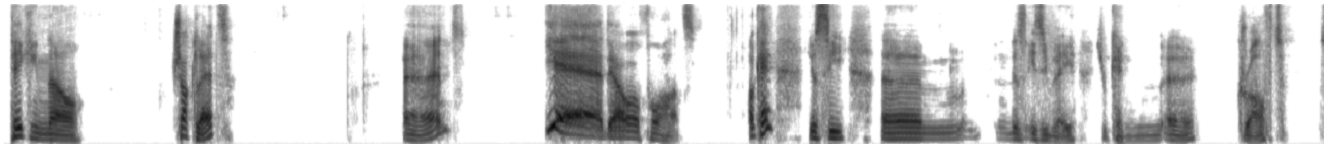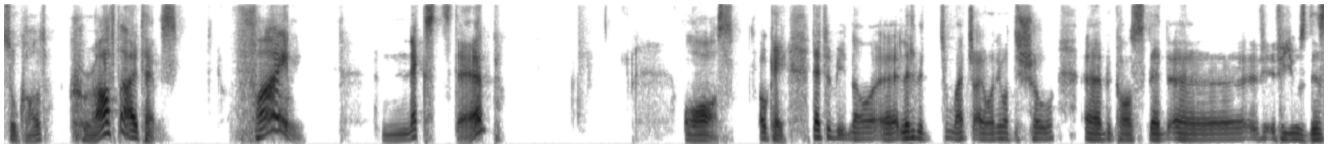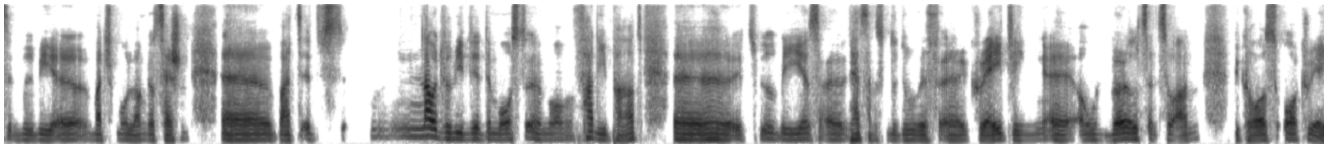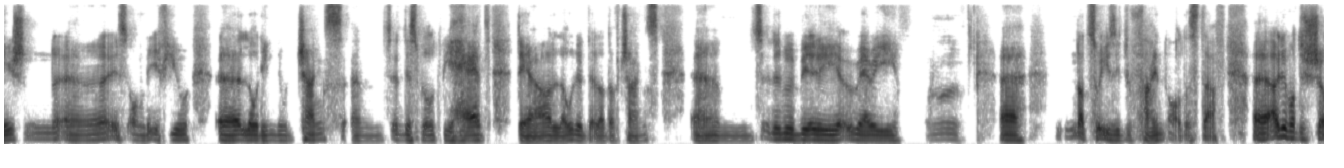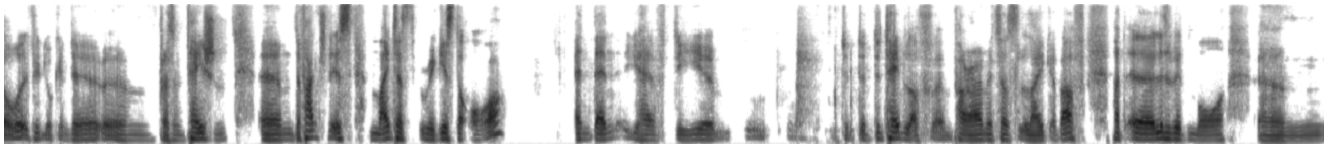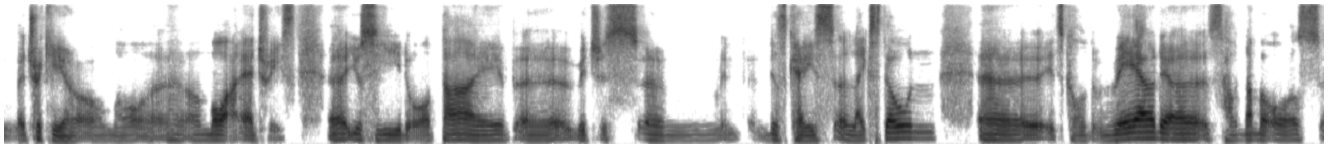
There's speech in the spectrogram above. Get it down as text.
Taking now chocolate. And yeah, there are four hearts. Okay, you see um, this easy way you can uh, craft so-called craft items. Fine. Next step, ores. Okay, that will be now a little bit too much. I only want to show uh, because that uh, if, if, you use this, it will be a much more longer session. Uh, but it's now it will be the, the most uh, more funny part. Uh, it will be uh, it has something to do with creating own worlds and so on, because all creation is only if you loading new chunks. And in this world we had, they are loaded a lot of chunks, and it will be very uh, not so easy to find all the stuff. Uh, I just want to show, if you look in the um, presentation, um, the function is Minetest register ore, and then you have the um, the, the, table of uh, parameters like above, but a little bit more um, trickier or more uh, or more entries. Uh, you see the type, uh, which is um, in, this case uh, like stone. Uh, it's called where there's how number ores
